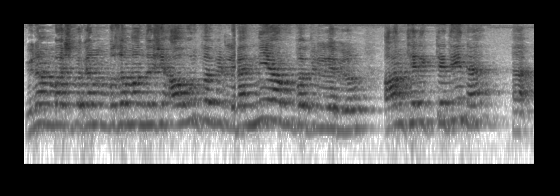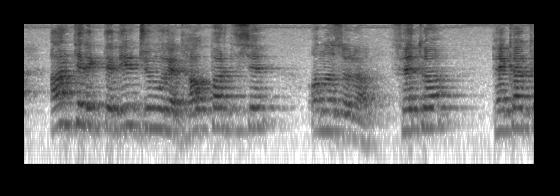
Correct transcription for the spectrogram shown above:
Yunan Başbakanı'nın bu zamanda şey Avrupa Birliği. Ben niye Avrupa Birliği'yle bir? Anterik dediği ne? Ha, Anterik dediği Cumhuriyet Halk Partisi. Ondan sonra FETÖ, PKK,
